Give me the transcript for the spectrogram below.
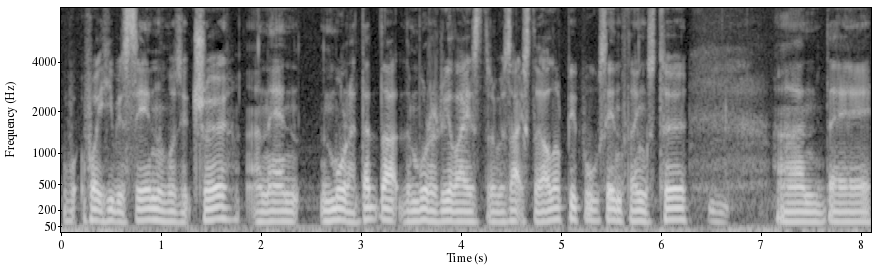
what he was saying was it true, and then the more I did that, the more I realised there was actually other people saying things too, mm. and uh,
